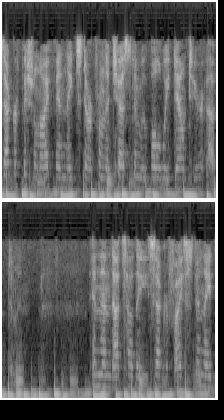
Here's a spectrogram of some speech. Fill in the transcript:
sacrificial knife and they'd start from the chest and move all the way down to your abdomen. And then that's how they sacrificed. And they'd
